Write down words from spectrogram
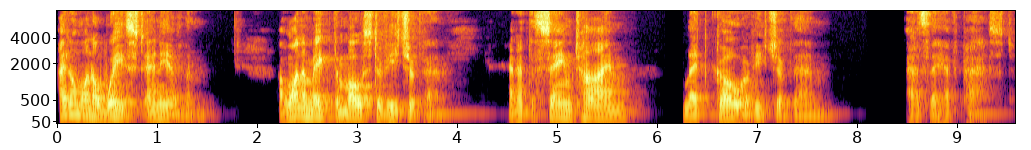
I don't want to waste any of them. I want to make the most of each of them, and at the same time, let go of each of them as they have passed.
